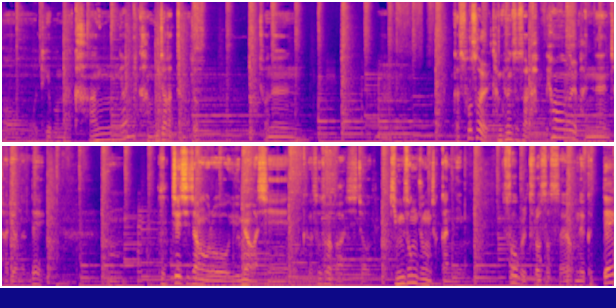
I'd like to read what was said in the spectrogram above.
어, 어떻게 보면 강연 강좌 같은 거죠. 저는 음, 그러니까 소설 단편 소설 합평을 받는 자리였는데 음, 국제 시장으로 유명하신 그 소설가시죠 김성중 작가님 수업을 들었었어요. 근데 그때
